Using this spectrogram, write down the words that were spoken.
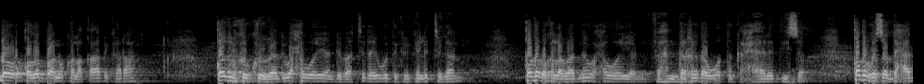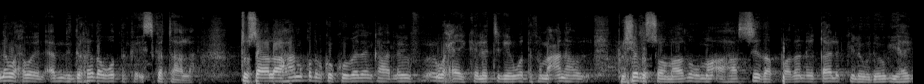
dhowr qodob baan u kala qaadi karaa qodobka koowaad waxa weeyaan dhibaatada ay wadanka kala tegaan qodobka labaadna waxa weeyaan fahamdarrada wadanka xaaladiisa. Qodobka saddexaadna waxa weeyaan amni darrada wadanka iska taala. Tusaale ahaan qodobka koowaad aan ka hadlay waxa kala tegeen wadanka macnaha bulshada soomaalidu ma aha sida badan ee qaalibkii la wada ogyahay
